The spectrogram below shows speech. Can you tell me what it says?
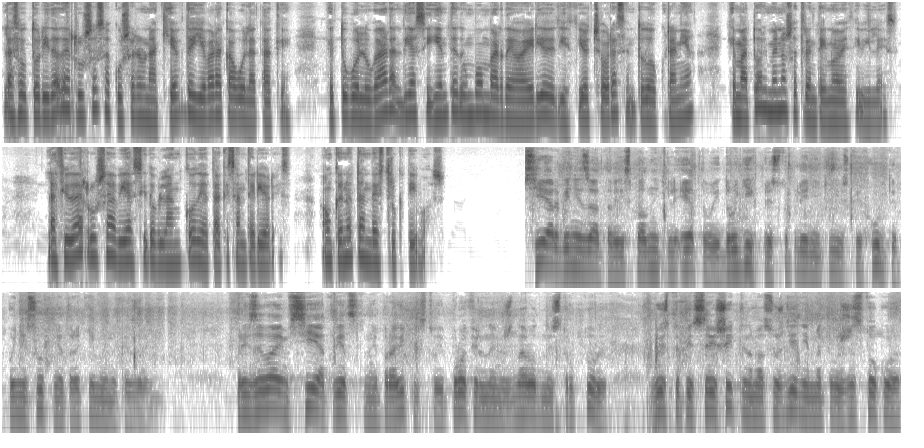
Las autoridades rusas acusaron a Kiev de llevar a cabo el ataque, que tuvo lugar al día siguiente de un bombardeo aéreo de 18 horas en toda Ucrania, que mató al menos a 39 civiles. La ciudad rusa había sido blanco de ataques anteriores, aunque no tan destructivos. Все организаторы и исполнители этого и других преступлений киевской хунты понесут неотвратимые наказания. Призываем все ответственные правительства и профильные международные структуры выступить с решительным осуждением этого жестокого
